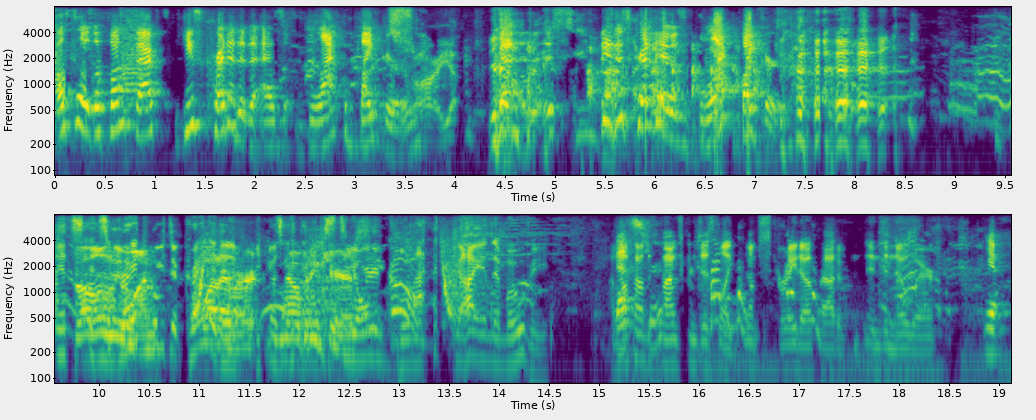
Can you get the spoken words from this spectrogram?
Also, the fun fact, he's credited as Black Biker. Sorry. That- they just credit him as Black Biker. It's, it's The a only great one. way to credit Whatever. him because Nobody he's cares. the only black guy in the movie. I love That's how the true. clowns can just like jump straight up out of into nowhere. Yep.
